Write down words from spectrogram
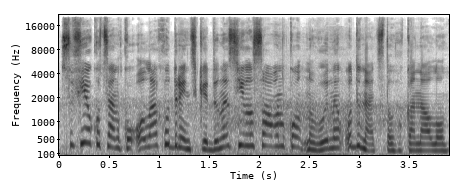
Софія Куценко, Олег Удринський, Денис Єлисавенко. Новини 11 каналу.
